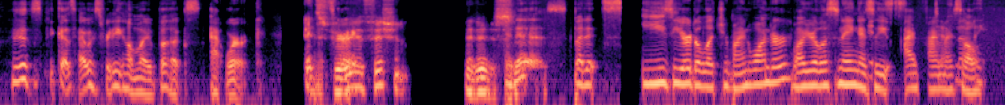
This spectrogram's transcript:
It's because I was reading all my books at work. it's it's very great. efficient. It is. It is, but it's easier to let your mind wander while you're listening. And so you, I find definitely. myself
